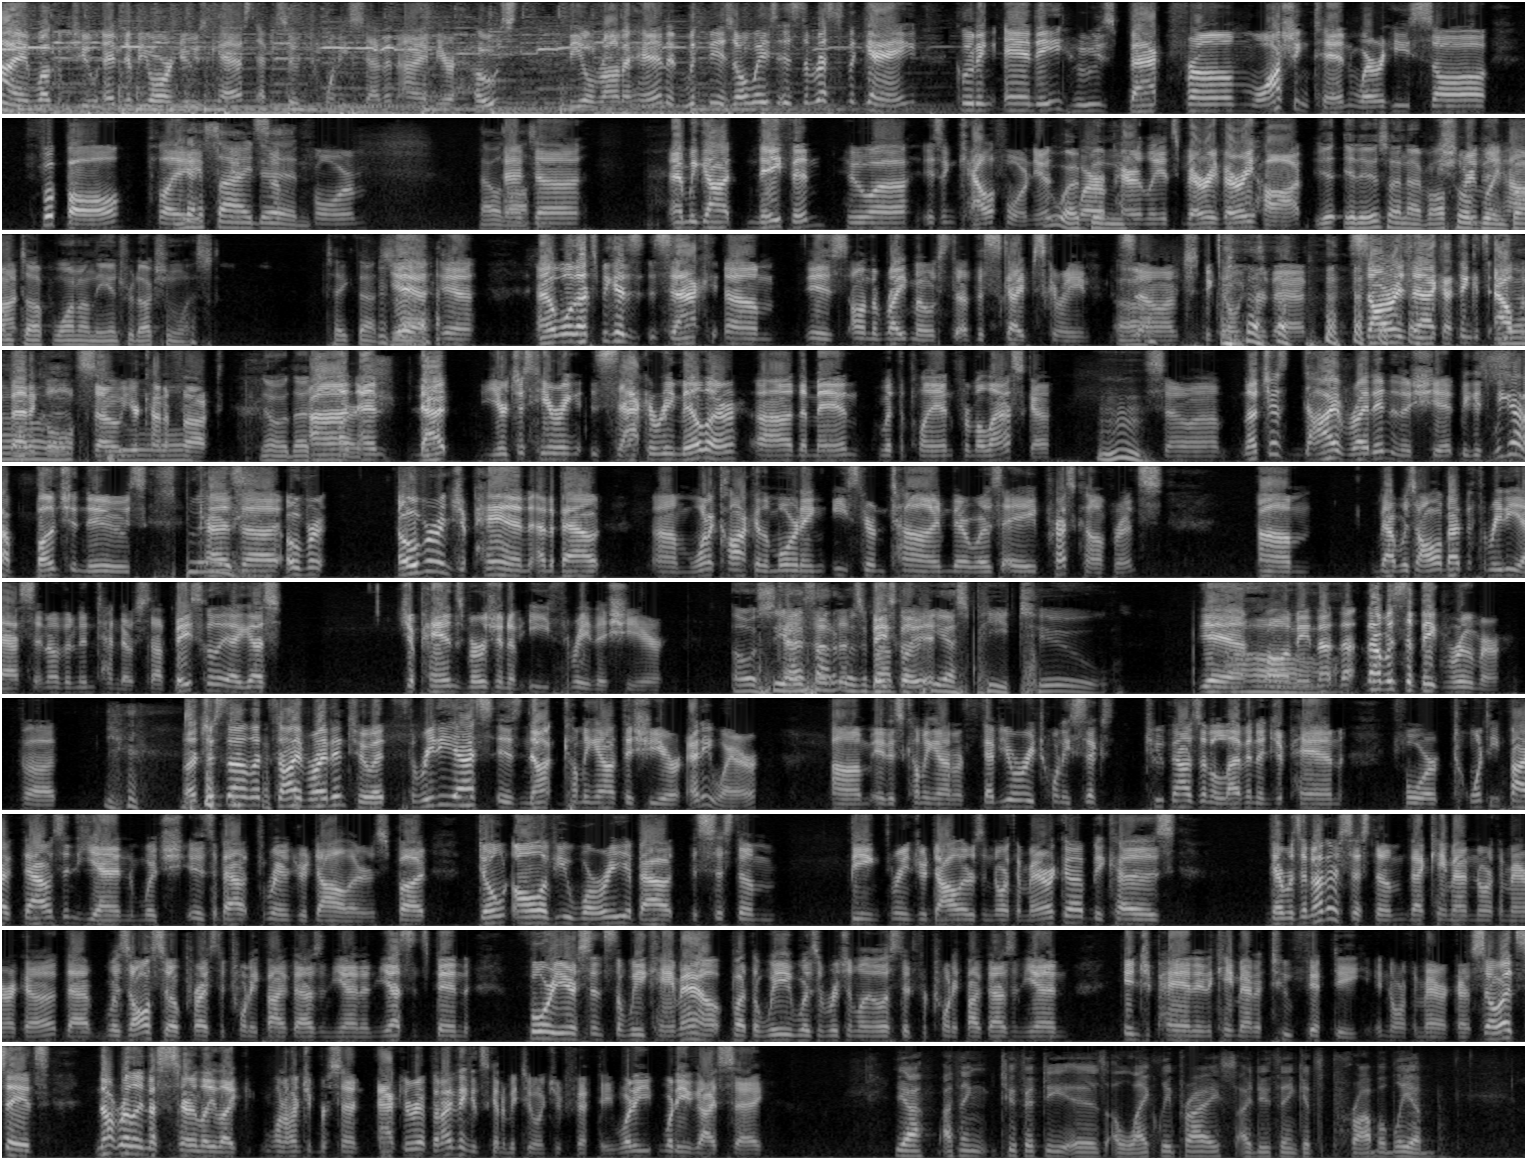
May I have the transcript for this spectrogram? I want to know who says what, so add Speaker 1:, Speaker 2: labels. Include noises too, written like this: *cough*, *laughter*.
Speaker 1: Hi, and welcome to NWR Newscast, episode 27. I am your host, Neal Ronaghan, and with me, as always, is the rest of the gang, including Andy, who's back from Washington, where he saw football played
Speaker 2: Yes, I
Speaker 1: in some
Speaker 2: did.
Speaker 1: form.
Speaker 2: That was
Speaker 1: and
Speaker 2: awesome.
Speaker 1: uh, and we got Nathan, who uh, is in California,
Speaker 3: Ooh,
Speaker 1: where
Speaker 3: been-
Speaker 1: apparently it's very, very hot.
Speaker 3: It, it is, and I've also
Speaker 1: Extremely
Speaker 3: been
Speaker 1: hot.
Speaker 3: bumped up one on the introduction list. Take that. Zach.
Speaker 1: Yeah, yeah. Uh, well, that's because Zach um, is on the rightmost of the Skype screen, so
Speaker 3: Oh.
Speaker 1: I've just been going through that. Sorry, *laughs* Zach. I think it's alphabetical,
Speaker 4: that's
Speaker 1: so you're kind of fucked.
Speaker 3: No, that's
Speaker 1: Uh,
Speaker 3: harsh.
Speaker 1: and that you're just hearing Zachary Miller, uh, the man with the plan from Alaska.
Speaker 4: Mm.
Speaker 1: So uh, let's just dive right into the shit because we got a bunch of news. Because uh, over over in Japan at about um, one o'clock in the morning Eastern time, there was a press conference um, that was all about the 3DS and other Nintendo stuff. Basically, I guess Japan's version of E3 this year.
Speaker 4: Oh, see, I
Speaker 1: Because
Speaker 4: thought it
Speaker 1: that's
Speaker 4: was about the
Speaker 1: basically
Speaker 4: PSP too.
Speaker 1: Yeah, well, I mean
Speaker 4: Oh.
Speaker 1: that, that that was the big rumor, but *laughs* let's just uh, let's dive right into it. 3DS is not coming out this year anywhere. Um, it is coming out on February 26, 2011 in Japan for 25,000 yen, which is about $300. But don't all of you worry about the system being $300 in North America because there was another system that came out in North America that was also priced at 25,000 yen. And yes, it's been four years since the Wii came out, but the Wii was originally listed for 25,000 yen in Japan and it came out at 250 in North America. So I'd say it's not really necessarily like 100% accurate, but I think it's going to be 250. What do you what do you guys say?
Speaker 2: yeah, I think 250 is a likely price. I do think it's probably a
